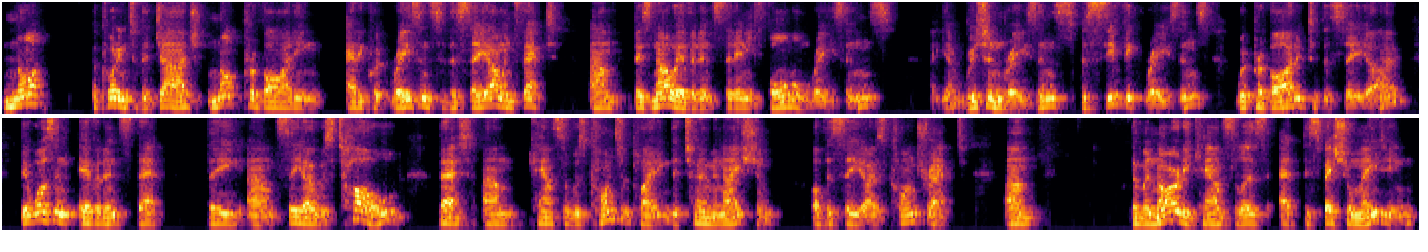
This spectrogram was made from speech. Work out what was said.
not, according to the judge, not providing adequate reasons to the CEO. In fact, um, there's no evidence that any formal reasons, you know, written reasons, specific reasons were provided to the CEO. There wasn't evidence that the um, CEO was told that um, council was contemplating the termination of the CEO's contract. Um, the minority councillors at the special meeting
